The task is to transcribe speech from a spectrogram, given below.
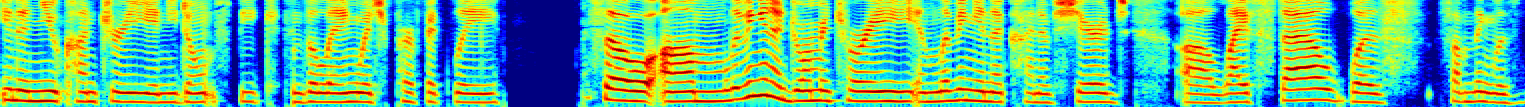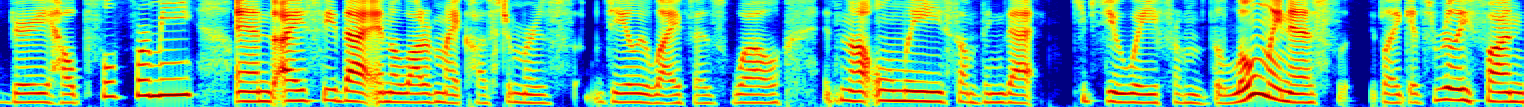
in a new country and you don't speak the language perfectly. So, um, living in a dormitory and living in a kind of shared uh, lifestyle was something was very helpful for me, and I see that in a lot of my customers' daily life as well. It's not only something that keeps you away from the loneliness. Like it's really fun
